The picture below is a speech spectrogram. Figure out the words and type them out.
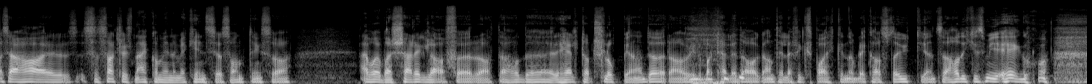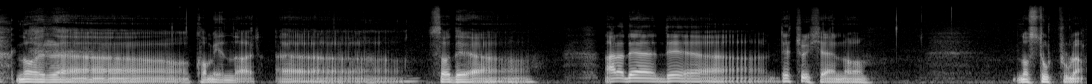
Altså, jeg har Som sagt, liksom, jeg kom inn i McKinsey og sånne ting, så jeg var jo bare skjæreglad for at jeg hadde i det hele tatt sluppet gjennom døra og ville bare telle dagene til jeg fikk sparken og ble kasta ut igjen. Så jeg hadde ikke så mye ego når jeg kom inn der. Uh, så det Nei det, det, det tror jeg ikke er noe, noe stort problem.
